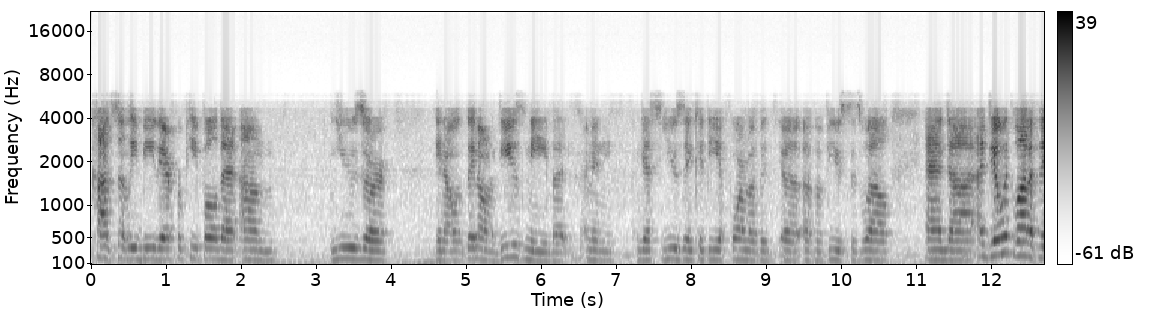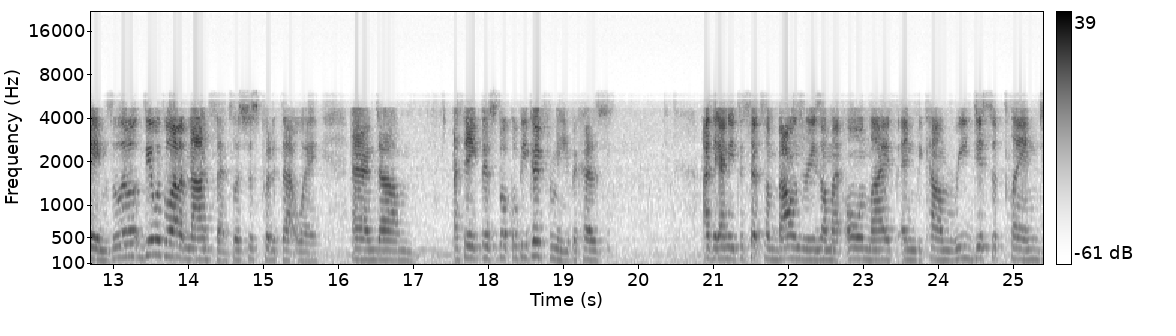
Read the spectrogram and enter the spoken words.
constantly be there for people that um, use or, you know, they don't abuse me, but I mean, I guess using could be a form of a, uh, of abuse as well. And uh, I deal with a lot of things, a little deal with a lot of nonsense. Let's just put it that way. And um, I think this book will be good for me because I think I need to set some boundaries on my own life and become redisciplined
